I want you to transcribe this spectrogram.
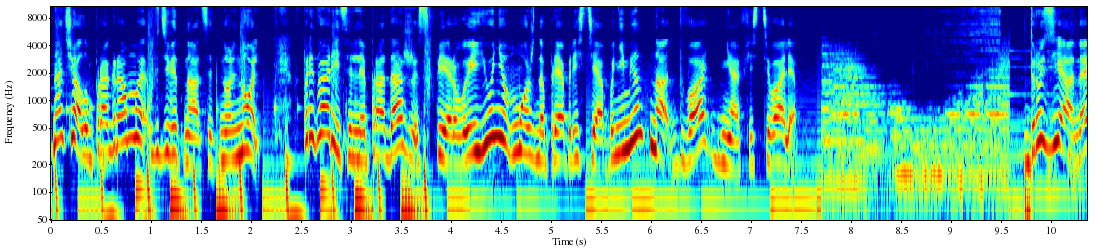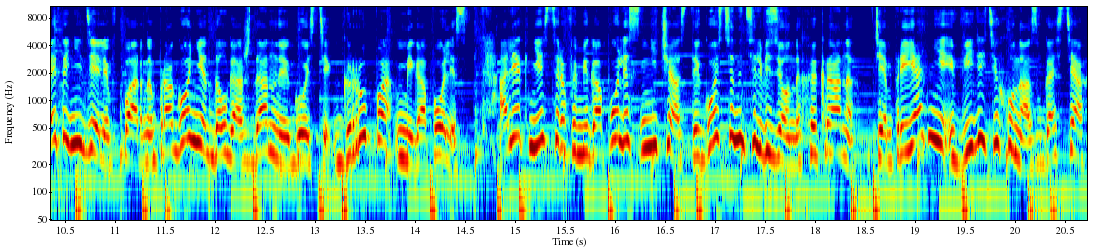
Начало программы в 19.00. В предварительной продаже с 1 июня можно приобрести абонемент на два дня фестиваля. Друзья, на этой неделе в парном прогоне долгожданные гости. Группа «Мегаполис». Олег Нестеров и «Мегаполис» – нечастые гости на телевизионных экранах. Тем приятнее видеть их у нас в гостях.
